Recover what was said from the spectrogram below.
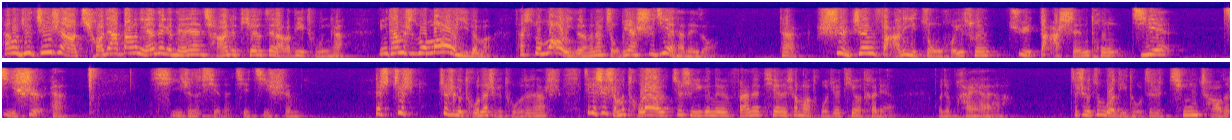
哎，我觉得真是啊，乔家当年这个人家墙上就贴的这两个地图，你看。因为他们是做贸易的嘛，他是做贸易的，他走遍世界，他那种，看是真法力总回村，具大神通皆济世，看一直都写的皆济世，那是这是这是个图，那是个图，这张是这个是什么图来？就是一个那个反正贴的商贸图，我觉得挺有特点，我就拍下来了。这是个中国地图，这是清朝的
